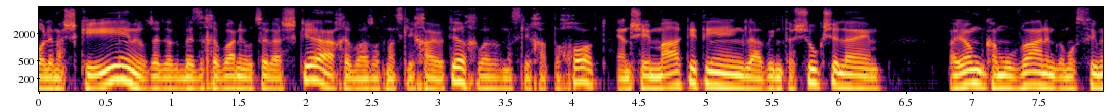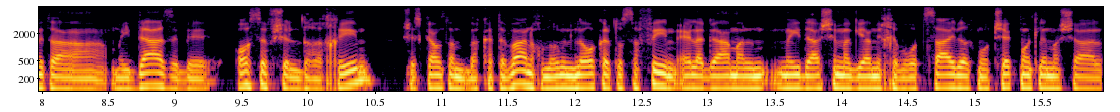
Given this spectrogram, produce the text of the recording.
או למשקיעים, אני רוצה לדעת באיזה חברה אני רוצה להשקיע, החברה הזאת. היום כמובן הם גם אוספים את המידע הזה באוסף של דרכים שהזכרנו אותם בכתבה אנחנו מדברים לא רק על תוספים אלא גם על מידע שמגיע מחברות סייבר כמו Check Point למשל.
